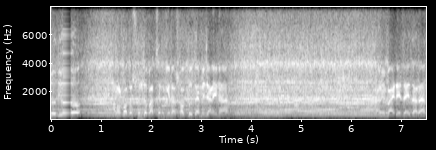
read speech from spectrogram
যদিও আমার কথা শুনতে পাচ্ছেন কিনা শব্দতে আমি জানি না। আমি বাইরে যাই, দাঁড়ান।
